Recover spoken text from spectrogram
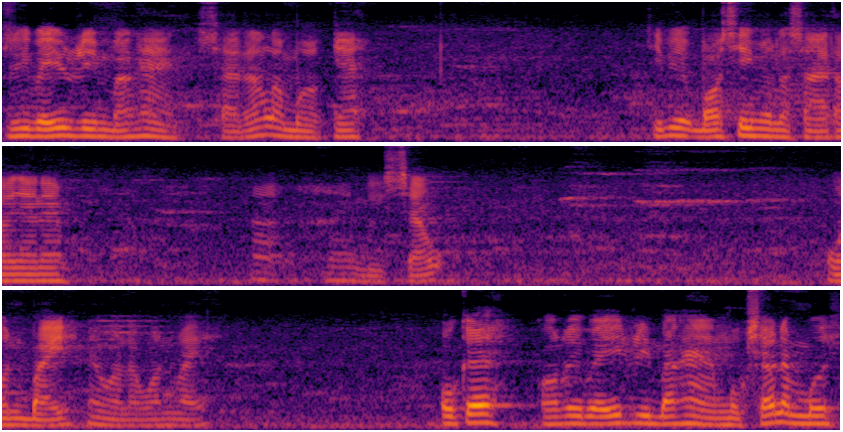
J7 rim bản hàng xài rất là mượt nha. Chỉ việc bỏ sim là xài thôi nha anh em. À, hai mười sáu. Quanh bảy, nó gọi là quanh bảy. Ok con J7 rim bản hàng 1650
